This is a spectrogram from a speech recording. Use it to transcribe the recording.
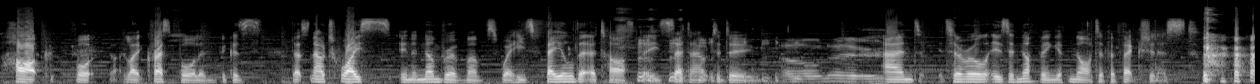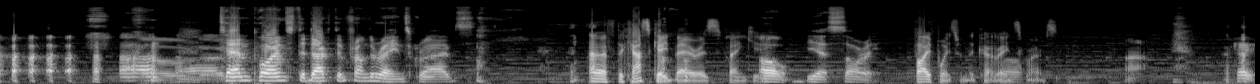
hark for like crestfallen because that's now twice in a number of months where he's failed at a task that he's set out to do, Oh no. and Teh'rull is a nothing if not a perfectionist. oh no. Ten points deducted from the rain scribes. Uh, for the Cascade Bearers, thank you. Oh, yes, sorry. Five points from the current rain Oh. scribes. Ah. Okay.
